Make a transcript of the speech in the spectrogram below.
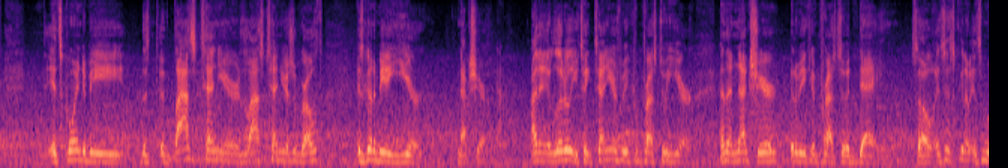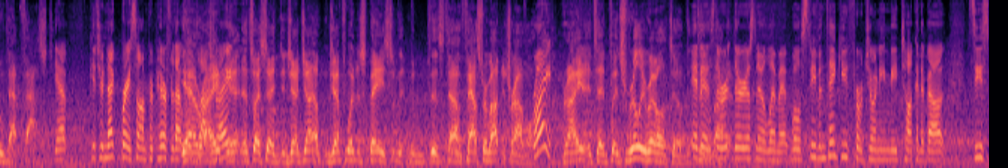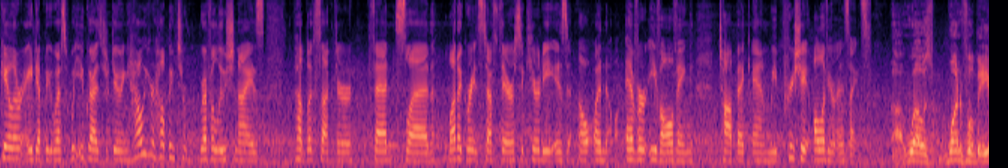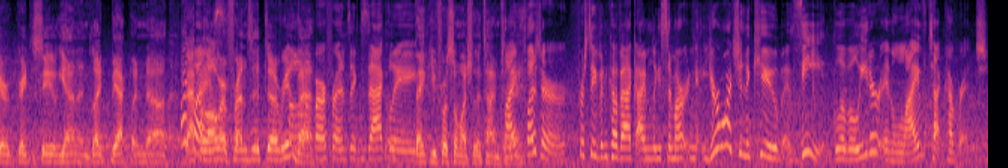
it's going to be, the, the last 10 years, the last 10 years of growth is going to be a year next year. Yeah. I think literally you take 10 years, be compressed to a year. And then next year, it'll be compressed to a day. So it's just going to, it's moved that fast. Yep. Get your neck brace on, prepare for that yeah, whiplash, right? right? Yeah, that's what I said. Jeff, Jeff went to space. It's how fast we're about to travel. Right. Right? It's, it's really relative. It is. There, it. there is no limit. Well, Stephen, thank you for joining me talking about Zscaler, AWS, what you guys are doing, how you're helping to revolutionize the public sector, Fed, SLED, a lot of great stuff there. Security is an ever evolving topic, and we appreciate all of your insights. Uh, well, it was wonderful to be here. Great to see you again, and glad to be back, when, uh, back with all of our friends at uh, reInvent. All of our friends, exactly. So thank you for so much for the time today. My pleasure. For Stephen Kovac, I'm Lisa Martin. You're watching theCUBE, the global leader in live tech coverage.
